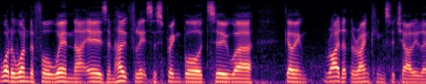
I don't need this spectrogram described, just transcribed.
What a wonderful win that is, and hopefully it's a springboard to uh, going right up the rankings for Charlie Lee.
